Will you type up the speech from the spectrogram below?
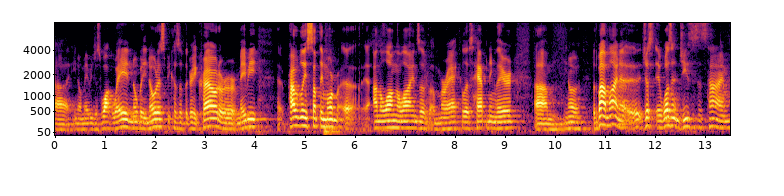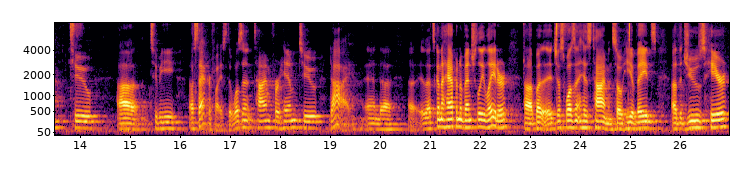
uh, you know, maybe just walk away and nobody noticed because of the great crowd, or maybe uh, probably something more uh, on along the lines of a miraculous happening there. Um, you know, but the bottom line, it just it wasn't Jesus' time to uh, to be uh, sacrificed. It wasn't time for him to die, and uh, uh that's going to happen eventually later. Uh, but it just wasn't his time, and so he evades uh, the Jews here.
